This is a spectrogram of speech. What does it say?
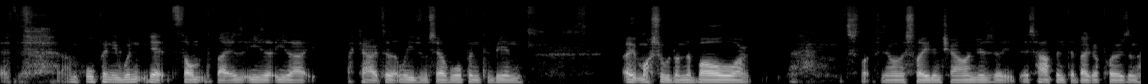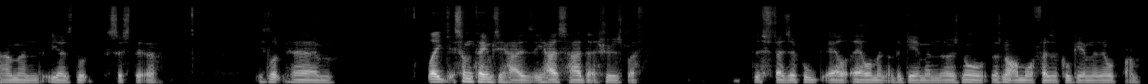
I'm hoping he wouldn't get thumped, but he's a, he's a, a character that leaves himself open to being outmuscled on the ball or you know the sliding challenges. It's happened to bigger players than him, and he has looked he's looked um, like sometimes he has he has had issues with this physical element of the game, and there's no there's not a more physical game than the old firm.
